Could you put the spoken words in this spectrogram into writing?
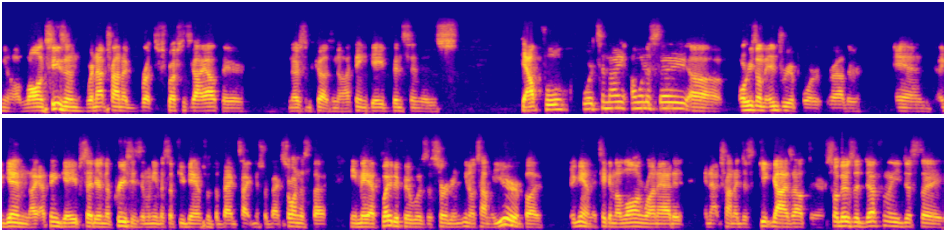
you know, a long season. We're not trying to rush, rush this guy out there. You know, just because, you know, I think Gabe Vincent is doubtful for tonight. I want to say, uh, or he's on the injury report rather. And again, like I think Gabe said in the preseason when he missed a few games with the back tightness or back soreness that he may have played if it was a certain you know time of year. But again, they're taking the long run at it and not trying to just get guys out there. So there's a definitely just a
